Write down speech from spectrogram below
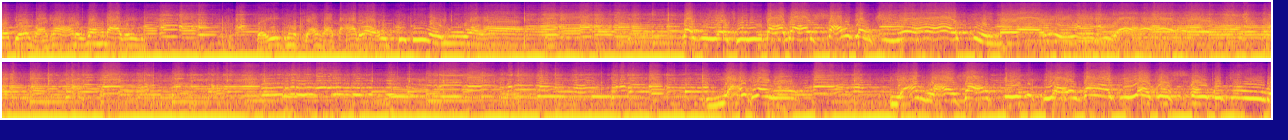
在边关上的王大人，这已经边关打了几个月了，那是要出去打仗，上将之罪来呀！眼看着边关上兵消瓦解，就守不住了。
